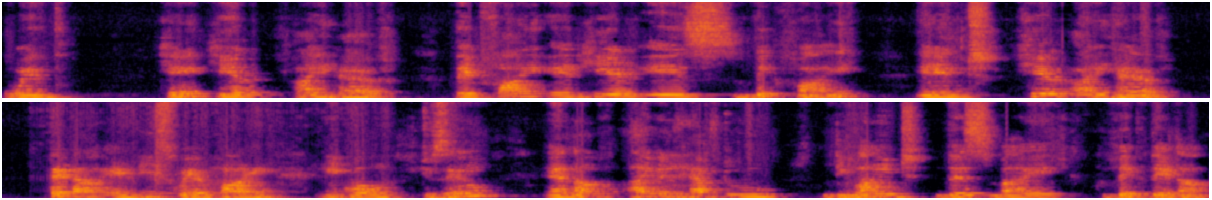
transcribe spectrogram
with okay here I have that phi and here is big phi and here I have theta and d square phi equal to 0 and now I will have to divide this by big theta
